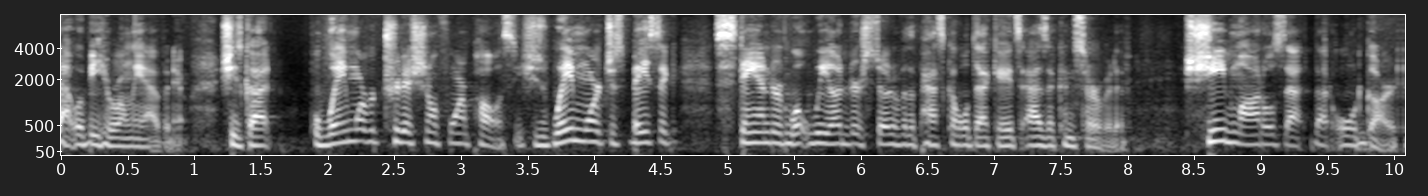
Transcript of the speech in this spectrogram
that would be her only avenue. She's got way more traditional foreign policy. She's way more just basic standard what we understood over the past couple decades as a conservative. She models that that old guard.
